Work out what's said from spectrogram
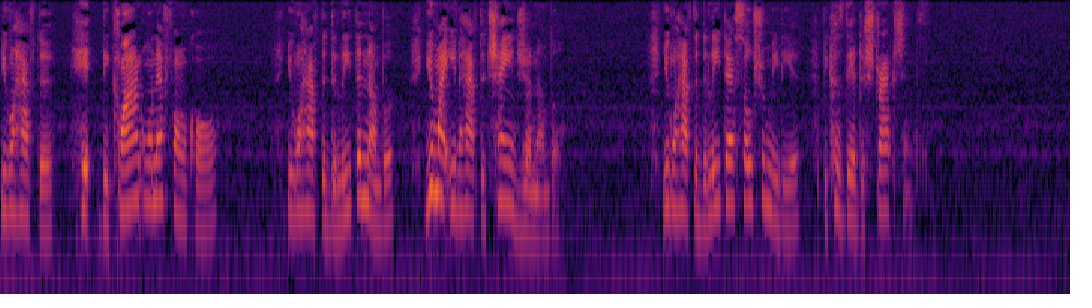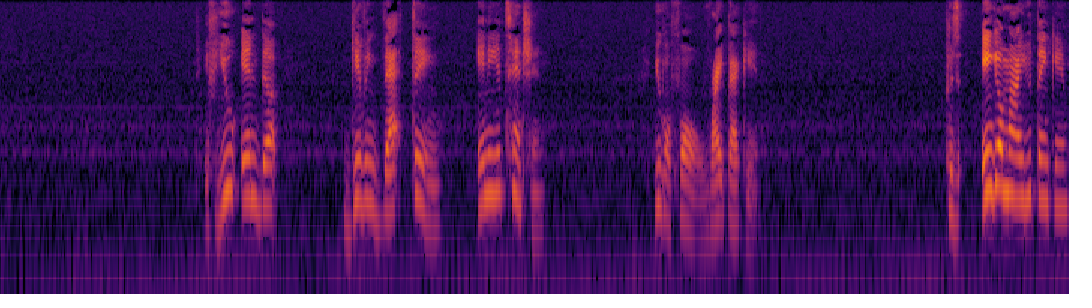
You're going to have to hit decline on that phone call. You're going to have to delete the number. You might even have to change your number. You're going to have to delete that social media because they're distractions. If you end up giving that thing any attention, you're going to fall right back in. Because in your mind, you thinking,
